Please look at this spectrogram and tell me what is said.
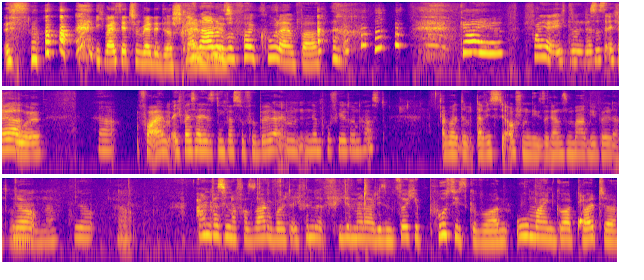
Ist ich weiß jetzt schon, wer dir das schreiben Keine Ahnung, wird. so voll cool einfach. geil feiere ich. Das ist echt ja. cool. Ja. Vor allem, ich weiß ja jetzt nicht, was du für Bilder in, in dem Profil drin hast. Aber da, da wirst du ja auch schon diese ganzen Barbie-Bilder drin ja. haben, ne? Ja. ja. Ah, und was ich noch sagen wollte, ich finde, viele Männer, die sind solche Pussys geworden. Oh mein Gott, Leute.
